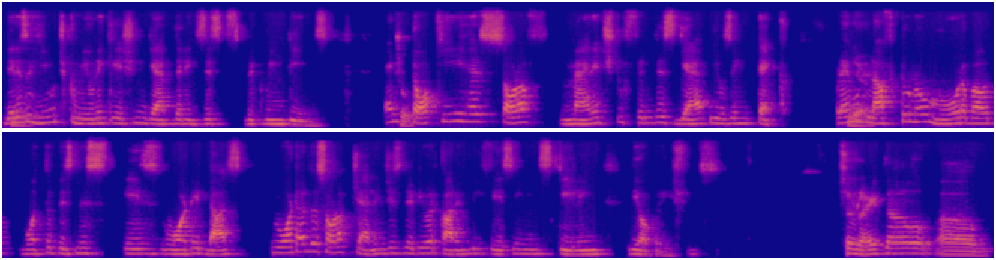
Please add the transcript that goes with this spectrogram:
there mm. is a hmm. huge communication gap that exists between teams. And True. Talkie has sort of managed to fill this gap using tech. But I would yeah. love to know more about what the business is, what it does, what are the sort of challenges that you are currently facing in scaling the operations? So right now, um,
